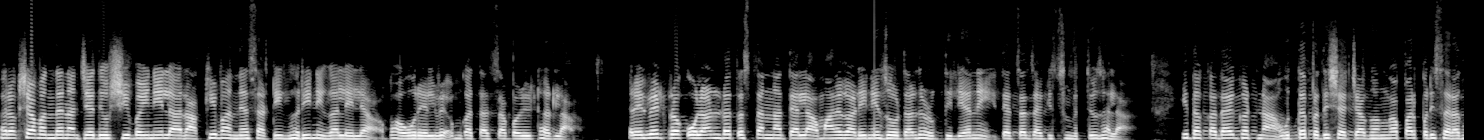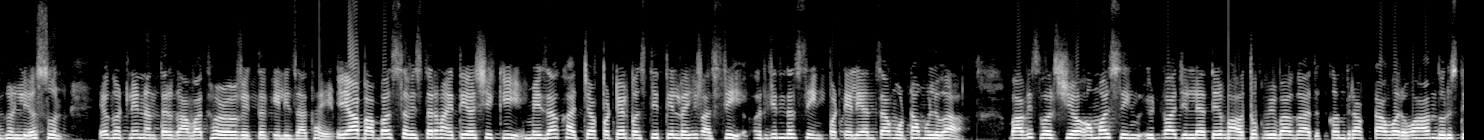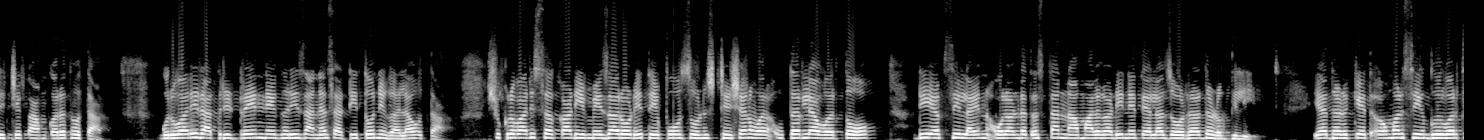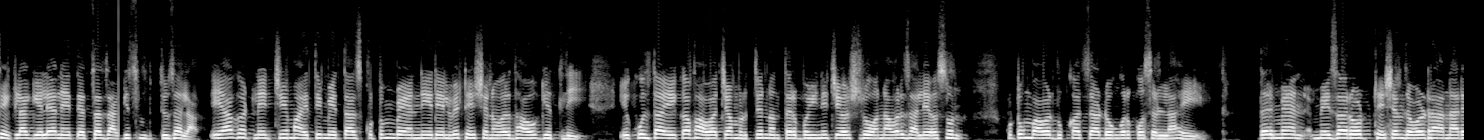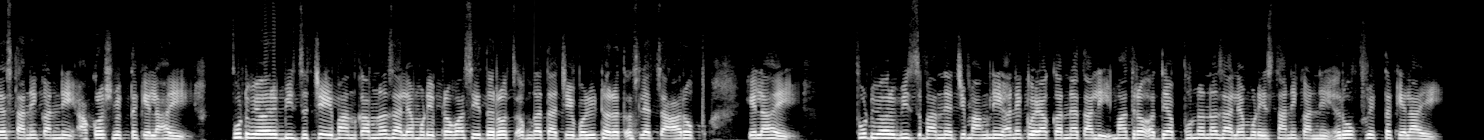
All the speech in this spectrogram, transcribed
रक्षाबंधनाच्या दिवशी बहिणीला राखी बांधण्यासाठी घरी निघालेल्या भाऊ रेल्वे अपघाताचा बळी ठरला. रेल्वे ट्रक ओलांडत असताना त्याला मालगाडीने जोरदार धडक दिल्याने त्याचा जागीच मृत्यू झाला. ही धक्कादायक घटना उत्तर प्रदेशाच्या गंगापार परिसरात घडली असून या घटनेनंतर गावात हळहळ व्यक्त केली जात आहे. याबाबत सविस्तर माहिती अशी की मेजाखाच्या पटेल बस्तीतील रहिवासी हरजिंदर सिंग पटेल यांचा मोठा मुलगा बावीस वर्षीय अमर सिंग इटवा जिल्ह्यातील वाहतूक विभागात कंत्राटावर वाहन दुरुस्तीचे काम करत होता. गुरुवारी रात्री ट्रेनने घरी जाण्यासाठी तो निघाला होता. शुक्रवारी सकाळी मेजा रोड येथे पोहोचून स्टेशनवर उतरल्यावर तो डी एफ सी लाईन ओलांडत असताना मालगाडीने त्याला जोरदार धडक दिली. या धडकेत अमर सिंग दूरवर फेकला गेल्याने त्याचा जागीच मृत्यू झाला. या घटनेची माहिती मिळताच कुटुंबियांनी रेल्वे स्टेशनवर धाव घेतली. एकुलता एका भावाच्या मृत्यूनंतर बहिणीचे अश्रू अनावर झाले असून कुटुंबावर दुःखाचा डोंगर कोसळला आहे. दरम्यान मेजा रोड स्टेशनजवळ राहणाऱ्या स्थानिकांनी आक्रोश व्यक्त केला आहे. फुटवेअर ब्रिजचे बांधकाम न झाल्यामुळे प्रवासी दररोज अपघाताचे बळी ठरत असल्याचा आरोप केला आहे. फुटवेअर वीज बांधण्याची मागणी अनेक वेळा करण्यात आली मात्र अद्याप पूर्ण न झाल्यामुळे स्थानिकांनी रोख व्यक्त केला आहे.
